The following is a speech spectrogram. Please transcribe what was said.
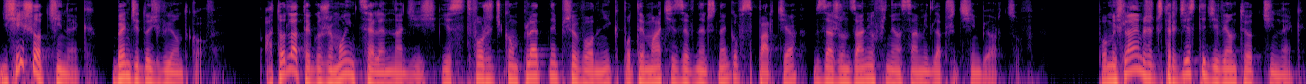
Dzisiejszy odcinek będzie dość wyjątkowy. A to dlatego, że moim celem na dziś jest stworzyć kompletny przewodnik po temacie zewnętrznego wsparcia w zarządzaniu finansami dla przedsiębiorców. Pomyślałem, że 49 odcinek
